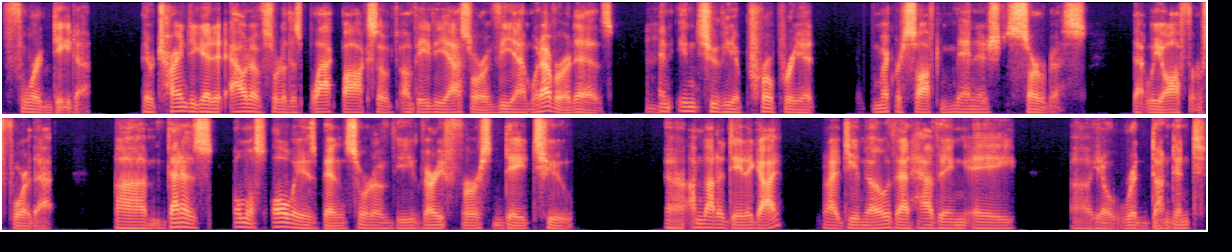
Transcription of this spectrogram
for data. They're trying to get it out of sort of this black box of, of AVS or a VM, whatever it is, mm. and into the appropriate Microsoft managed service that we offer for that. Um, that has almost always been sort of the very first day two. Uh, I'm not a data guy, but I do know that having a uh, you know redundant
